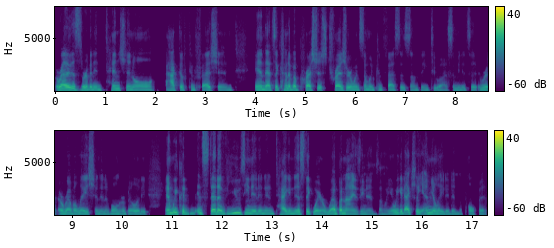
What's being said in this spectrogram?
But rather this is sort of an intentional act of confession and that's a kind of a precious treasure when someone confesses something to us. I mean, it's a, a, revelation and a vulnerability. And we could, instead of using it in an antagonistic way or weaponizing it in some way, you know, we could actually emulate it in the pulpit,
